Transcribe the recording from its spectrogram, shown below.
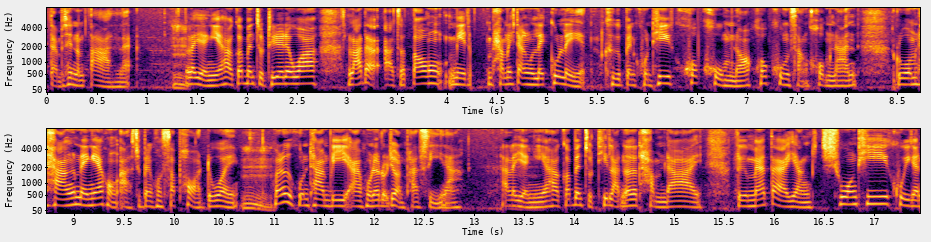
แต่ไม่ใช่น้ำตาลแหละ อะไรอย่างเงี้ยค่ะก็เป็นจุดที่เรียกได้ว่ารัฐอะอาจจะต้องมีทำในทาง regulate คือเป็นคนที่ควบคุมเนาะควบคุมสังคมนั้น รวมทั้งในแง่ของอาจจะเป็นคน support ด้วย เพราะถ้าเกิดคุณทำดีอาคุณได้ลดหย่อนภาษีนะ อะไรอย่างเงี้ยค่ะก็เป็นจุดที่รัฐน่าจะทำได้ หรือแม้แต่อย่างช่วงที่คุยกัน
